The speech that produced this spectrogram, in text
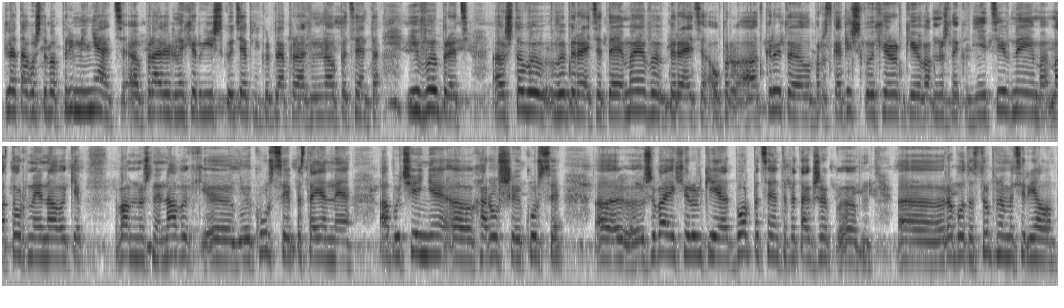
для того, чтобы применять э, правильную хирургическую технику для правильного пациента и выбрать, что вы выбираете ТМЭ, вы выбираете открытую лапароскопическую хирургию, вам нужны когнитивные, моторные навыки, вам нужны навыки, курсы, постоянное обучение, хорошие курсы, живая хирургия, отбор пациентов, и также Э, работа с трупным материалом.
